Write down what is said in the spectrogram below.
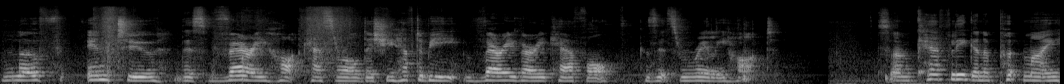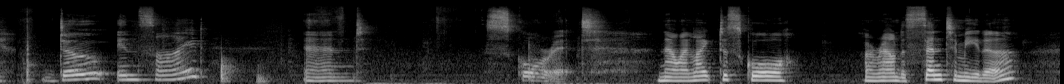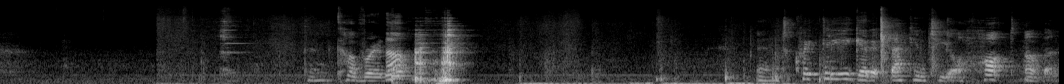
loaf into this very hot casserole dish. You have to be very, very careful because it's really hot. So I'm carefully going to put my dough inside and score it. Now I like to score around a centimeter. Then cover it up. and quickly get it back into your hot oven.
